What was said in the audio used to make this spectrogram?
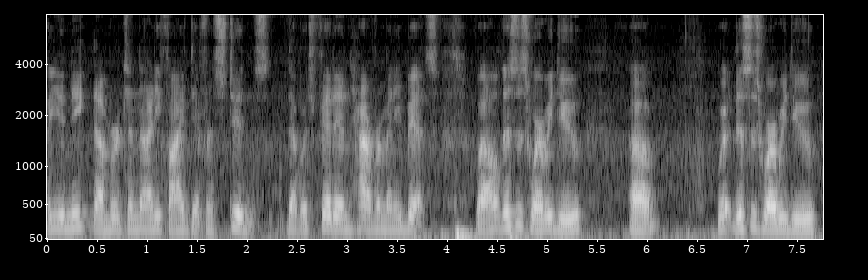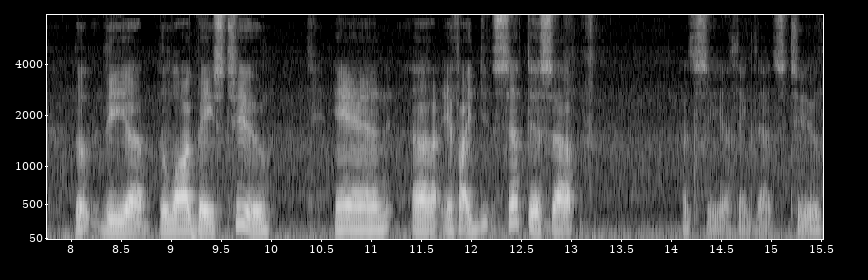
a unique number to 95 different students that would fit in however many bits. Well, this is where we do uh, this is where we do the the, uh, the log base 2 and uh, if I set this up let's see I think that's 2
